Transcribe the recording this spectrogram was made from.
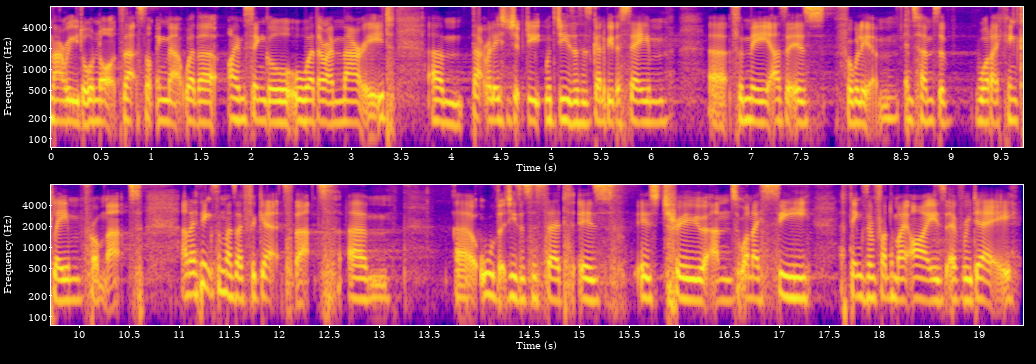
married or not. That's something that whether I'm single or whether I'm married, um, that relationship with Jesus is going to be the same uh, for me as it is for William in terms of what I can claim from that. And I think sometimes I forget that um, uh, all that Jesus has said is is true. And when I see things in front of my eyes every day,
